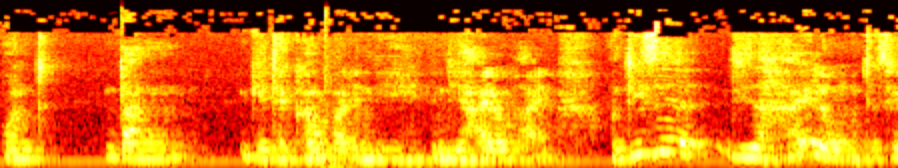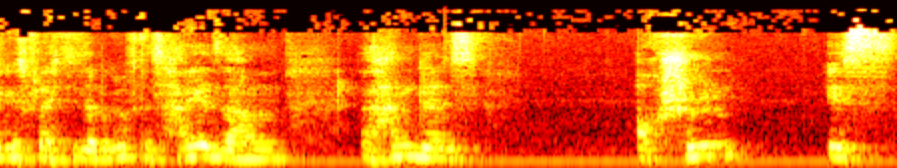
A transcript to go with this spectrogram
und dann geht der Körper in die, in die Heilung rein. Und diese, diese Heilung, und deswegen ist vielleicht dieser Begriff des heilsamen äh, Handelns auch schön, ist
